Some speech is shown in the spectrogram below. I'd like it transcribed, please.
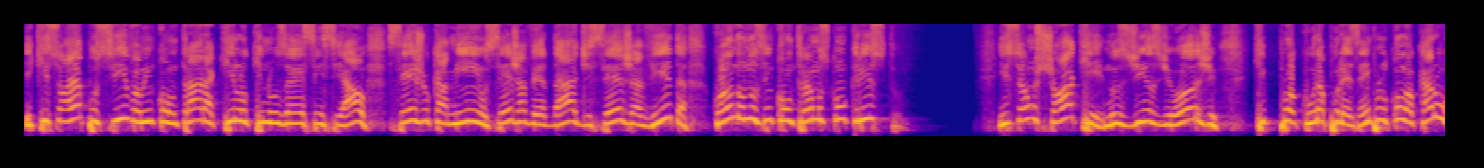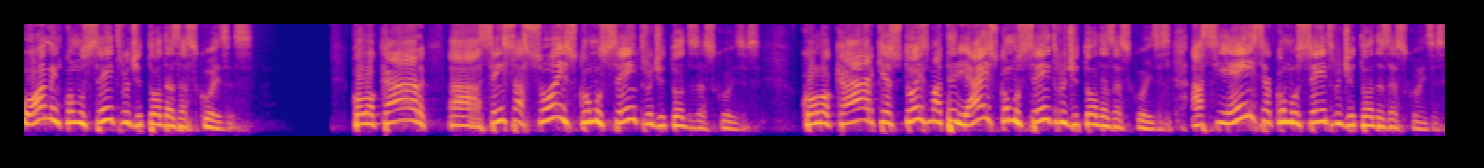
E que só é possível encontrar aquilo que nos é essencial, seja o caminho, seja a verdade, seja a vida, quando nos encontramos com Cristo. Isso é um choque nos dias de hoje, que procura, por exemplo, colocar o homem como centro de todas as coisas. Colocar ah, sensações como centro de todas as coisas colocar questões materiais como centro de todas as coisas, a ciência como centro de todas as coisas.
